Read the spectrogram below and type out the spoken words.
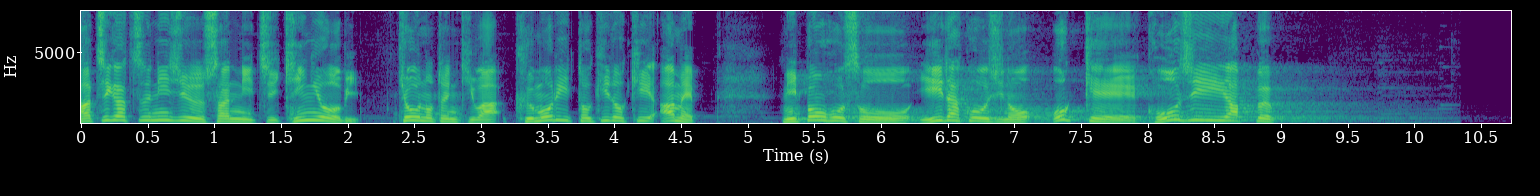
8月23日金曜日今日の天気は曇り時々雨。日本放送飯田浩司の OK 工事アップ。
